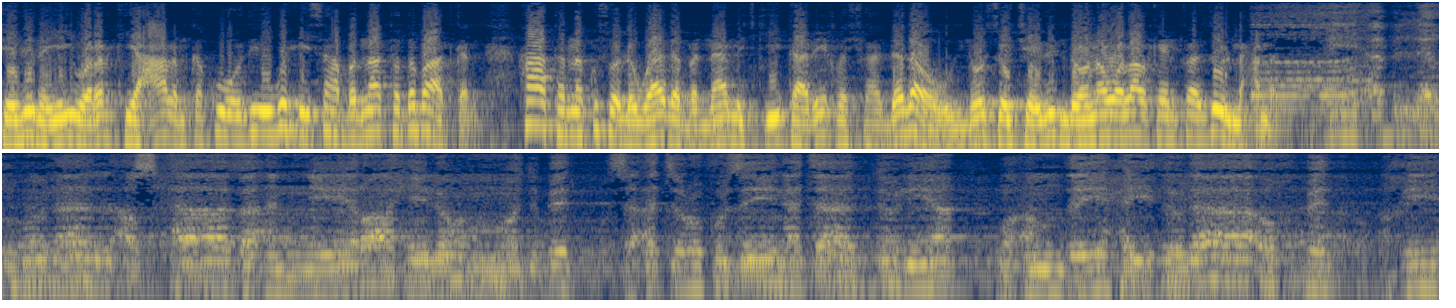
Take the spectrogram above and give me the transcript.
jeedinayey wararkii caalamka kuwoodii ugu xiisaha badnaa toddobaadkan. Haatanna ku soo dhowaada barnaamijkii taariikhda shuhadada oo uu inoo soo jeedin doono walaalkeen faazuul maxamed مدبر سأترك زينة الدنيا وأمضي حيث لا أخبر. أخي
